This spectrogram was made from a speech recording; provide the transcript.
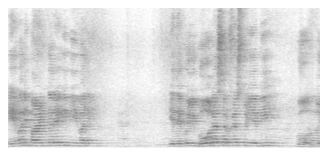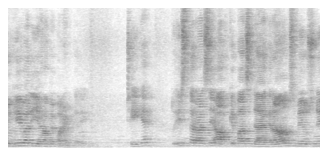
ए वाली बाइंड करेगी बी वाली। ये देखो, ये गोल है सरफेस तो ये भी गोल तो ये वाली यहाँ पे बाइंड करेगी। ठीक है? तो इस तरह से आपके पास डायग्राम्स में उसने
